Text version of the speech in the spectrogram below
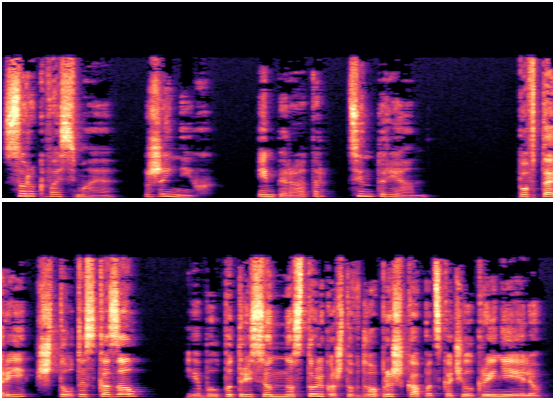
48. Жених. Император Тинтуриан. «Повтори, что ты сказал?» Я был потрясен настолько, что в два прыжка подскочил к Рейниэлю.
